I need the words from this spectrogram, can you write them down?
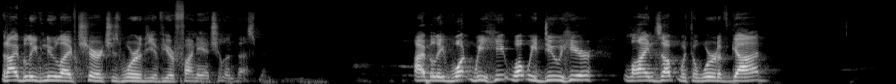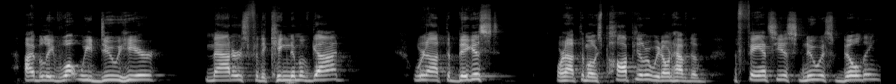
that I believe New Life Church is worthy of your financial investment. I believe what we, what we do here lines up with the Word of God. I believe what we do here matters for the kingdom of God. We're not the biggest. We're not the most popular. We don't have the, the fanciest, newest building.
